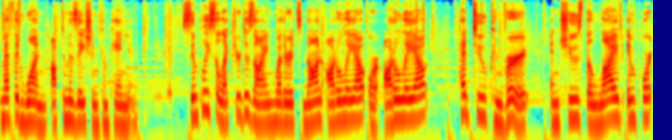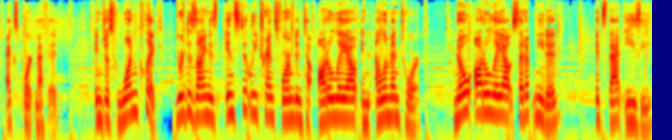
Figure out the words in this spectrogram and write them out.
Method 1 Optimization Companion. Simply select your design, whether it's non-auto layout or auto layout, head to Convert, and choose the Live Import Export method. In just one click, your design is instantly transformed into auto layout in Elementor. No auto layout setup needed. It's that easy.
